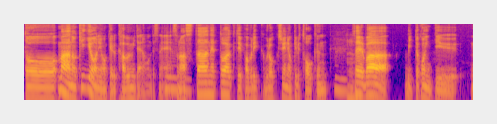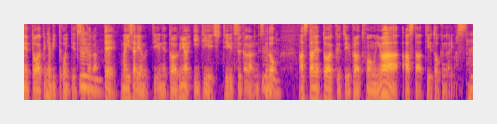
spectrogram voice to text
とまああの企業における株みたいなもんですね、うん。その Astar Network というパブリックブロックチェーンにおけるトークン。うん。例えばビットコインっていうネットワークにはビットコインっていう通貨があって、まあ、イーサリアムっていうネットワークには ETH っていう通貨があるんですけど、 Astar Network というプラットフォームには Astar っていうトークンがあります。うん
